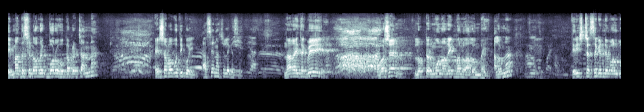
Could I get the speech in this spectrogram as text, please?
এই মাদ্রাসাটা অনেক বড় হোক, আপনার চান না? এই সভাপতি কই? আছে না চলে গেছে? নারাই থাকবে? বসেন, লোকটার মন অনেক ভালো, আলম ভাই। আলম না? তিরিশটা সেকেন্ডে বলব।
